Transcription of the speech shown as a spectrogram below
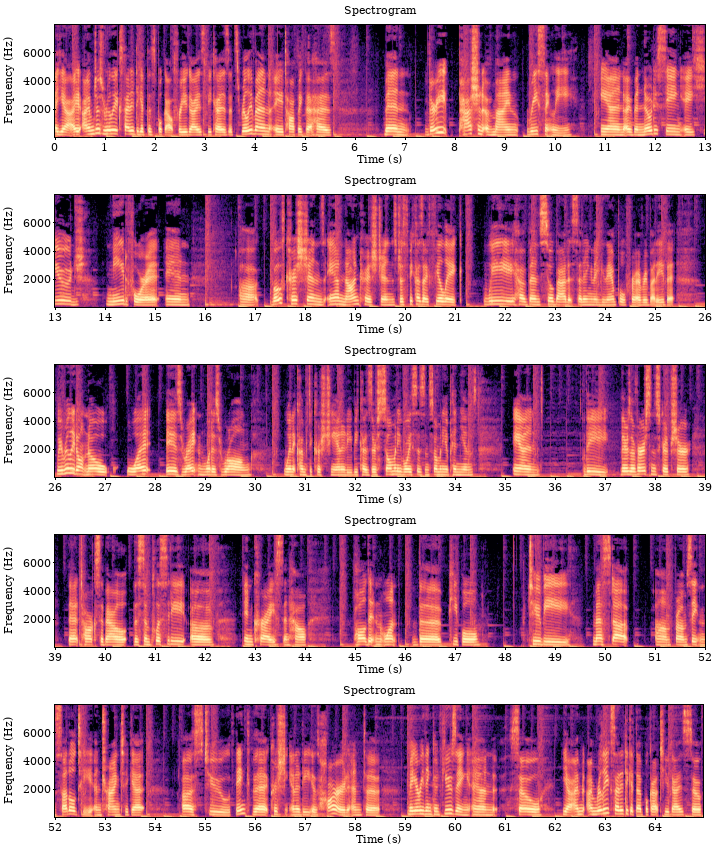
uh, yeah, I, I'm just really excited to get this book out for you guys because it's really been a topic that has been very passionate of mine recently. And I've been noticing a huge need for it in uh, both Christians and non Christians just because I feel like we have been so bad at setting an example for everybody that we really don't know what is right and what is wrong when it comes to Christianity because there's so many voices and so many opinions. And the there's a verse in scripture that talks about the simplicity of in Christ and how Paul didn't want the people to be messed up um, from Satan's subtlety and trying to get us to think that Christianity is hard and to make everything confusing. And so, yeah, I'm, I'm really excited to get that book out to you guys. So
